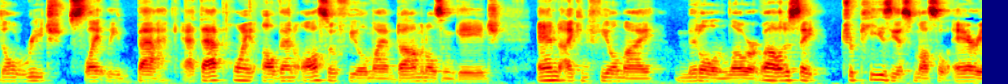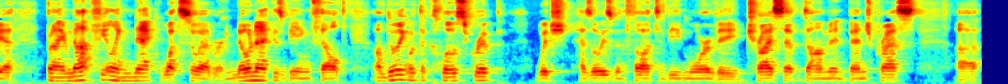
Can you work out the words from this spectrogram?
they'll reach slightly back. At that point, I'll then also feel my abdominals engage and I can feel my middle and lower, well, I'll just say trapezius muscle area, but I'm not feeling neck whatsoever. No neck is being felt. I'm doing it with a close grip, which has always been thought to be more of a tricep dominant bench press. Uh,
